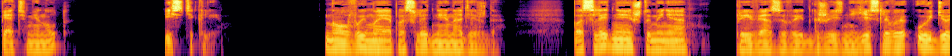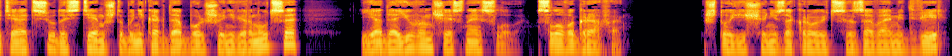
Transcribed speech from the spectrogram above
Пять минут истекли. Но вы моя последняя надежда. Последнее, что меня привязывает к жизни. Если вы уйдете отсюда с тем, чтобы никогда больше не вернуться, я даю вам честное слово, слово графа, что еще не закроется за вами дверь,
